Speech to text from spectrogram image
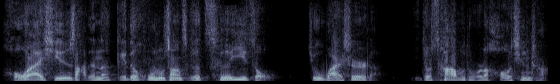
后来寻思咋的呢？给他护送上车，车一走就完事儿了，也就差不多了，好清场。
